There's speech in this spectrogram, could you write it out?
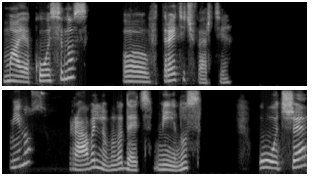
має косінус о, в третій чверті? Мінус? Правильно, молодець. Мінус. Отже,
